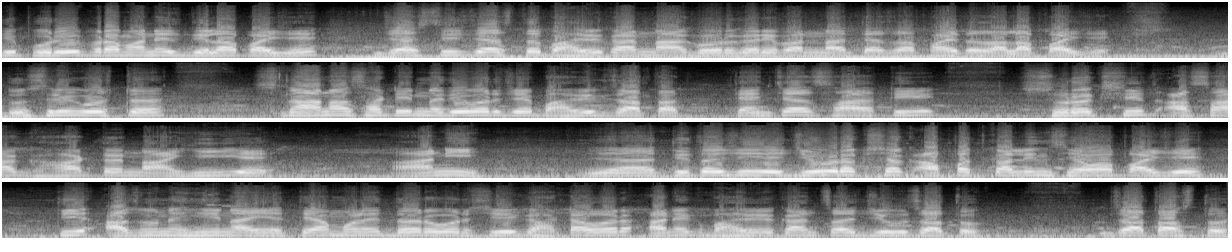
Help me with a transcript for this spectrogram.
ती पूर्वीप्रमाणेच दिला पाहिजे. जास्तीत जास्त भाविकांना गोरगरिबांना त्याचा फायदा झाला पाहिजे. दुसरी गोष्ट स्नानासाठी नदीवर जे भाविक जातात त्यांच्यासाठी सुरक्षित असा घाट नाही आहे आणि तिथं जी जीवरक्षक आपत्कालीन सेवा पाहिजे ती अजूनही नाही आहे त्यामुळे दरवर्षी घाटावर अनेक भाविकांचा जीव जातो. जात असतो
